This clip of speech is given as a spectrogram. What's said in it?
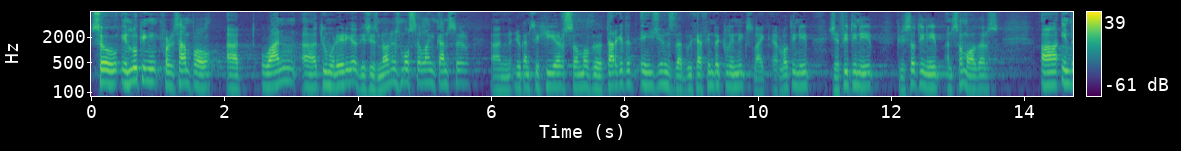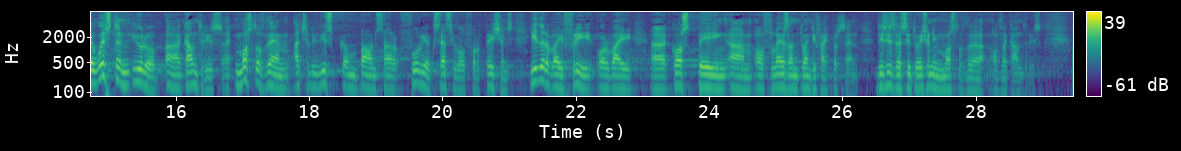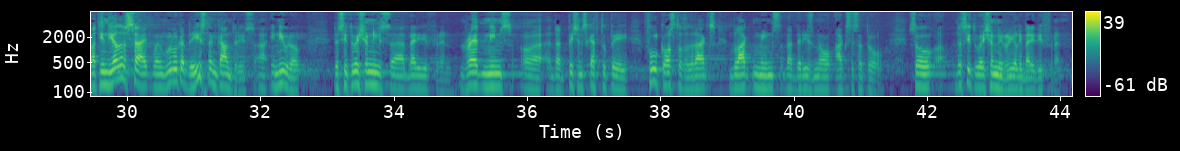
So, in looking, for example, at one uh, tumor area, this is non-small cell lung cancer, and you can see here some of the targeted agents that we have in the clinics, like erlotinib, gefitinib, crizotinib, and some others. Uh, in the Western Europe uh, countries, uh, most of them, actually, these compounds are fully accessible for patients, either by free or by uh, cost paying um, of less than 25%. This is the situation in most of the, of the countries. But in the other side, when we look at the eastern countries uh, in Europe, the situation is uh, very different. Red means that patients have to pay full cost of the drugs, black means that there is no access at all. So the situation is really very different.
